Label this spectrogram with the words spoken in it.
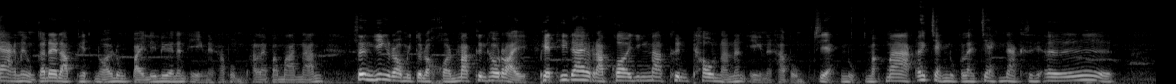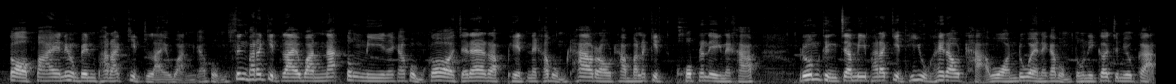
ยากเนี่ยผมก็ได้รับเพชรน้อยลงไปเรื่อยๆนั่นเองนะครับผมอะไรประมาณนั้น ซึ่งยิ่งเรามีตัวละครมากขึ้นเท่าไหร่ เพชรที่ได้รับก็ยิ่งมากขึ้นเท่านั้นนั่นเองนะครับผมแจกหนุกมากๆเอ้ยแจกหนุกอะไรแจกหนักสิเออต่อไปเนี่ยผมเป็นภารกิจรายวันครับผมซึ่งภารกิจรายวันณตรงนี้นะครับผมก็จะได้รับเพชรนะครับผมถ้าเราทำภารกิจครบนั่นเองนะครับ รวมถึงจะมีภารกิจที่อยู่ให้เราถาวรด้วยนะครับผมตรงนี้ก็จะมีโอกาส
